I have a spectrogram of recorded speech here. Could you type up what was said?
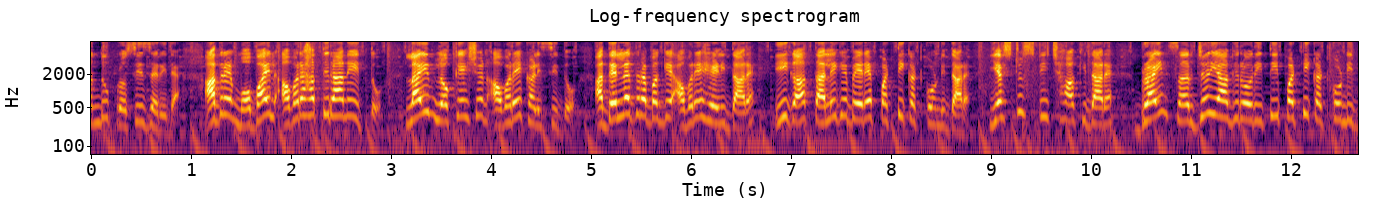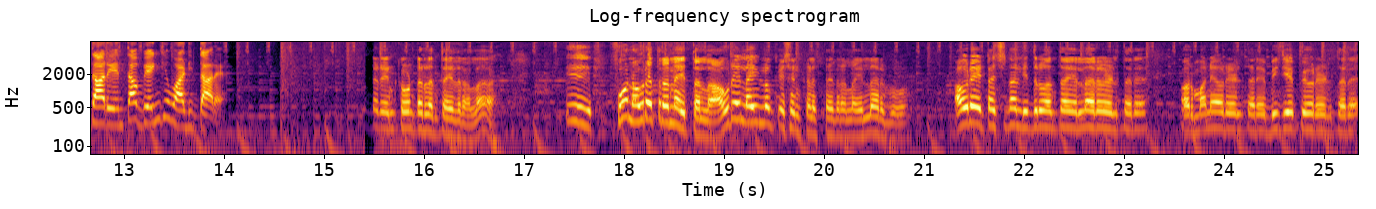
ಒಂದು ಪ್ರೊಸೀಜರ್ ಇದೆ. ಆದರೆ ಮೊಬೈಲ್ ಅವರ ಹತ್ತಿರಾನೇ ಇತ್ತು. ಲೈವ್ ಲೊಕೇಶನ್ ಅವರೇ ಕಳಿಸಿದ್ದು. ಅದೆಲ್ಲದರ ಬಗ್ಗೆ ಅವರೇ ಹೇಳಿದ್ದಾರೆ. ಈಗ ತಲೆಗೆ ಬೇರೆ ಪಟ್ಟಿ ಕಟ್ಕೊಂಡಿದ್ದಾರೆ. ಎಷ್ಟು ಸ್ಟಿಚ್ ಹಾಕಿದ್ದಾರೆ? ಬ್ರೈನ್ ಸರ್ಜರಿ ಆಗಿರೋ ರೀತಿ ಪಟ್ಟಿ ಕಟ್ಕೊಂಡಿದ್ದಾರೆ ಅಂತ ವ್ಯಂಗ್ಯವಾಡಿದ್ದಾರೆ. ಎನ್ಕೌಂಟರ್ ಅಂತ ಇದ್ರಲ್ಲ ಈ ಫೋನ್ ಅವ್ರ ಹತ್ರನೇ ಇತ್ತಲ್ಲ, ಅವರೇ ಲೈವ್ ಲೊಕೇಶನ್ ಕಳಿಸ್ತಾ ಇದ್ರಲ್ಲ ಎಲ್ಲರಿಗೂ. ಅವರೇ ಟಚ್ನಲ್ಲಿ ಇದ್ರು ಅಂತ ಎಲ್ಲರೂ ಹೇಳ್ತಾರೆ, ಅವ್ರ ಮನೆಯವ್ರು ಹೇಳ್ತಾರೆ ಬಿ ಜೆ ಪಿಯವ್ರು ಹೇಳ್ತಾರೆ.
